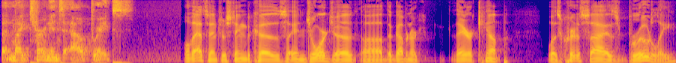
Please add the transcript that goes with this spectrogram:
that might turn into outbreaks. Well, that's interesting because in Georgia, uh, the governor there, Kemp, was criticized brutally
